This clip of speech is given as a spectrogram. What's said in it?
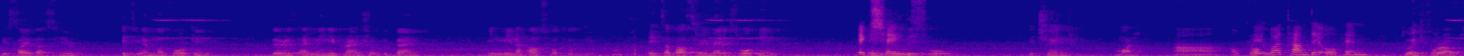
beside us here. ATM not working. There is a mini branch of the bank in Mina House Hotel here. Okay. It's about three minutes walking exchange. into this wall. Exchange money. Ah, okay. From- What time they open? 24 hours.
